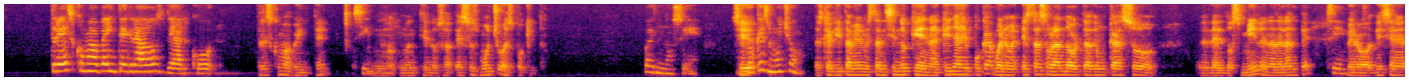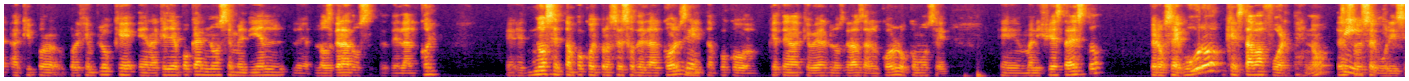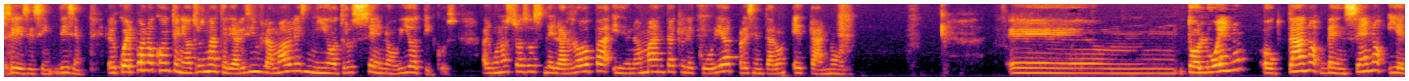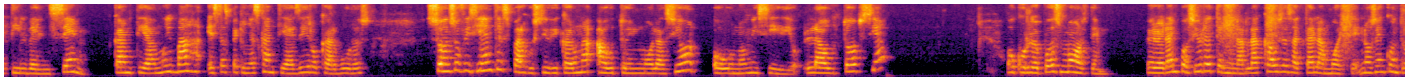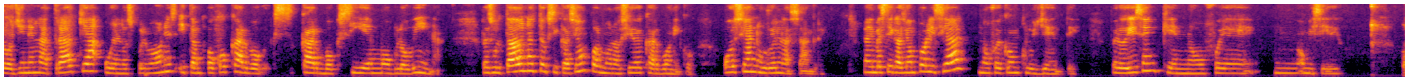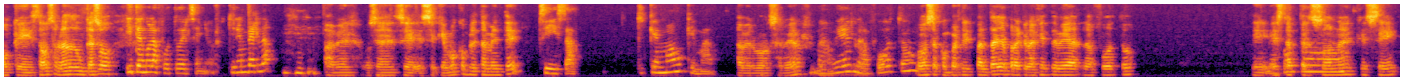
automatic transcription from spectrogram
3,20 grados de alcohol. ¿3,20? Sí. No, entiendo, ¿eso es mucho o es poquito? Pues no sé. Creo que es mucho. Es que aquí también me están diciendo que en aquella época, bueno, estás hablando ahorita de un caso del 2000 en adelante, sí. pero dice aquí, por, por ejemplo, que en aquella época no se medían los grados del alcohol. Eh, no sé tampoco el proceso del alcohol, ni tampoco que tenga que ver los grados del alcohol o cómo se eh, manifiesta esto, pero seguro que estaba fuerte, ¿no? Eso es segurísimo. Sí, sí, sí. Dice, el cuerpo no contenía otros materiales inflamables ni otros xenobióticos. Algunos trozos de la ropa y de una manta que le cubría presentaron etanol. Em, tolueno, octano, benceno y etilbenceno. Cantidad muy baja, estas pequeñas cantidades de hidrocarburos son suficientes para justificar una autoinmolación o un homicidio. La autopsia ocurrió post-mortem, pero era imposible determinar la causa exacta de la muerte. No se encontró gin en la tráquea o en los pulmones y tampoco carboxiemoglobina, resultado de una intoxicación por monóxido de carbónico o cianuro en la sangre. La investigación policial no fue concluyente, pero dicen que no fue un homicidio. Ok, estamos hablando de un caso... Y tengo la foto del señor. ¿Quieren verla? A ver, o sea, ¿se, se quemó completamente? Sí, está quemado, quemado. A ver, vamos a ver. A ver la foto. Vamos a compartir pantalla para que la gente vea la foto de esta persona que se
